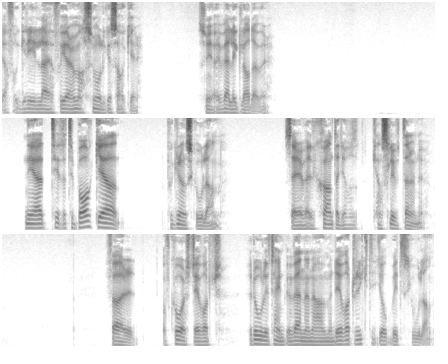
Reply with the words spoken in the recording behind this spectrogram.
jag får grilla, jag får göra massor med olika saker. Som jag är väldigt glad över. När jag tittar tillbaka på grundskolan så är det väldigt skönt att jag kan sluta den nu. För of course, det har varit roligt hängt med vännerna men det har varit riktigt jobbigt i skolan.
